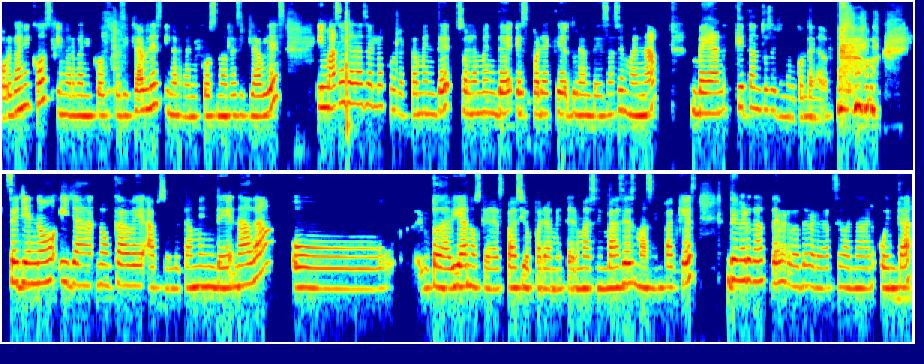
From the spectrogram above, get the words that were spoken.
orgánicos, inorgánicos reciclables, inorgánicos no reciclables. Y más allá de hacerlo correctamente, solamente es para que durante esa semana vean qué tanto se llenó el contenedor. se llenó y ya no cabe absolutamente nada o todavía nos queda espacio para meter más envases, más empaques. De verdad, de verdad, de verdad se van a dar cuenta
